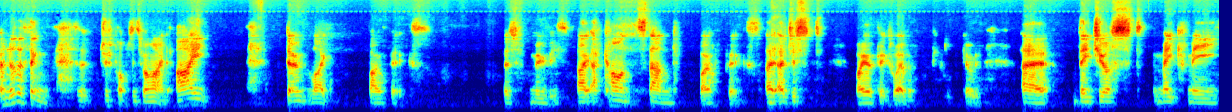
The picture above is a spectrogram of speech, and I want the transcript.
another thing that just popped into my mind i don't like biopics as movies i, I can't stand biopics I, I just biopics whatever people go with uh, they just make me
